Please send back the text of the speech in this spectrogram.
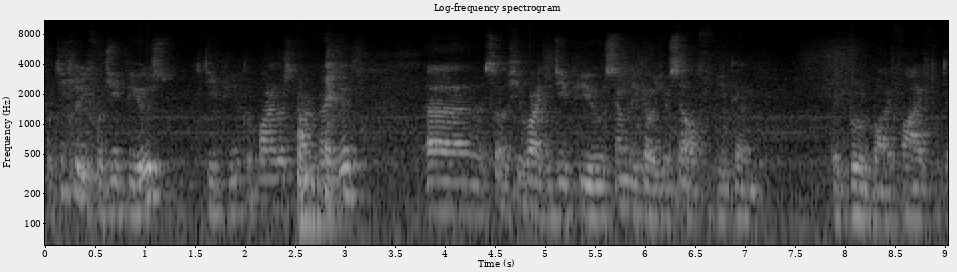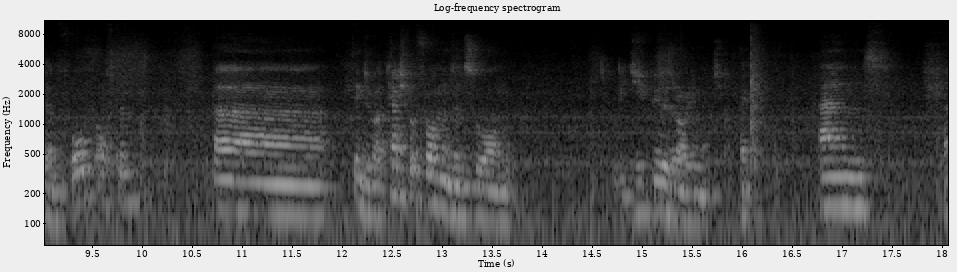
particularly for GPUs. GPU compilers aren't very good. Uh, so if you write the GPU assembly code yourself, you can improve by 5 to 10 fold often. Uh, things about cache performance and so on. The GPU is already mentioned. Okay. And uh,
